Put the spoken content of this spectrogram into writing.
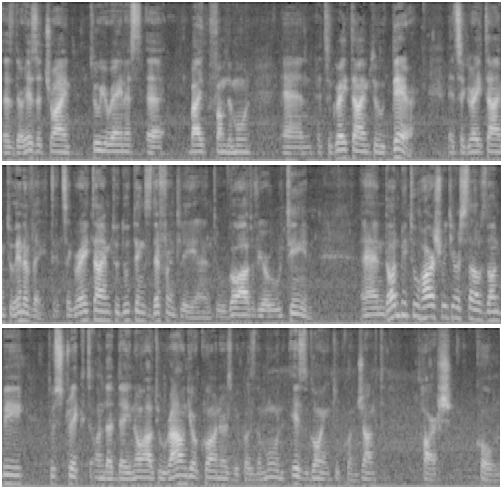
as there is a trine to Uranus uh, by from the moon, and it's a great time to dare it's a great time to innovate. It's a great time to do things differently and to go out of your routine. And don't be too harsh with yourselves. Don't be too strict on that day. Know how to round your corners because the moon is going to conjunct harsh, cold,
